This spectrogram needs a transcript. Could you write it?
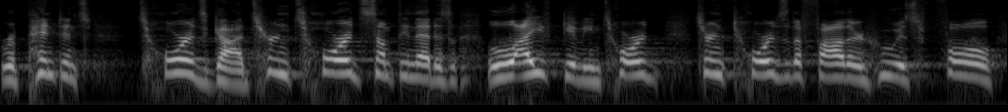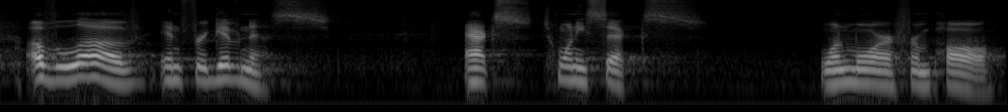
Repentance towards God, turn towards something that is life giving, toward, turn towards the Father who is full of love and forgiveness. Acts 26, one more from Paul.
